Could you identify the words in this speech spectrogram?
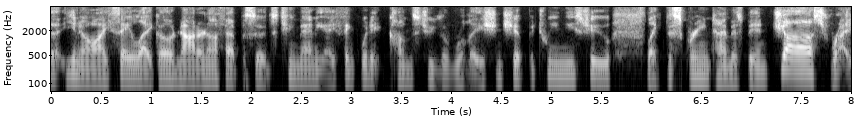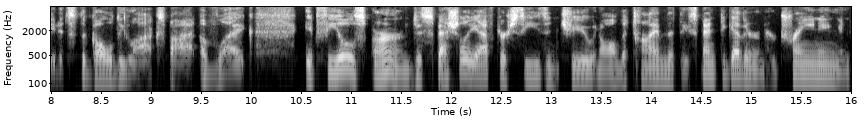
uh, you know, I say like, oh, not enough episodes, too many. I think when it comes to the relationship between these two, like the screen time has been just right. It's the Goldilocks spot of like, it feels earned, especially after season two and all the time that they spent together and her training and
